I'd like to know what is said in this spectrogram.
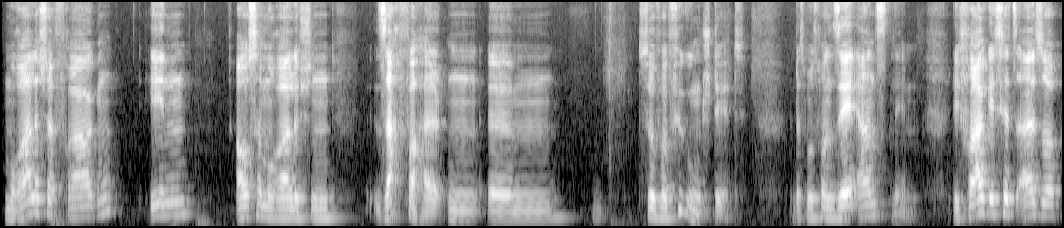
moralischer Fragen in außermoralischen Sachverhalten ähm, zur Verfügung steht. Das muss man sehr ernst nehmen. Die Frage ist jetzt also,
